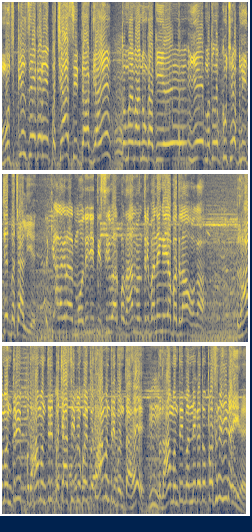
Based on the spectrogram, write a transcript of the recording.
मुश्किल से अगर ये पचास सीट डाक जाए तो मैं मानूँगा कि ये ये मतलब कुछ अपनी इज़्ज़त बचा लिए। तो क्या लग रहा है मोदी जी तीसरी बार प्रधानमंत्री बनेंगे या बदलाव होगा? प्रधानमंत्री प्रधानमंत्री पचास सीट में कोई प्रधानमंत्री बनता है? प्रधानमंत्री बनने का तो प्रश्न ही नहीं है।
